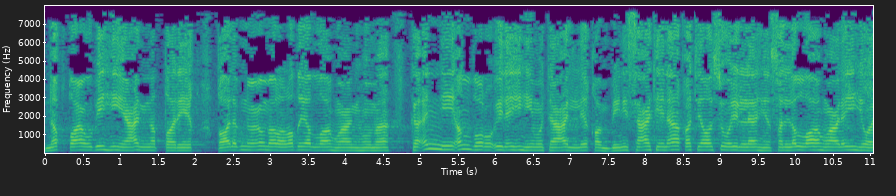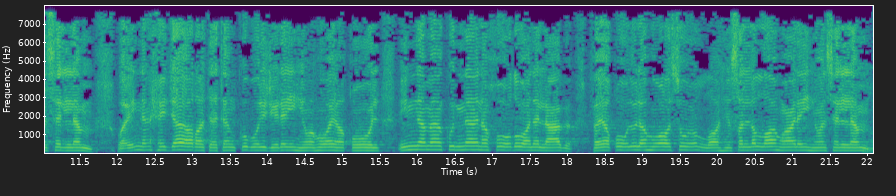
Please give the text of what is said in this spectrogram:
نقطع به عنا الطريق. قال ابن عمر رضي الله عنهما كأني أنظر إليه متعلقا بنسعة ناقة رسول الله صلى الله عليه وسلم وإن الحجارة تنكب رجليه وهو يقول إنما كنا نخوض ونلعب فيقول له رسول الله صلى الله عليه وسلم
